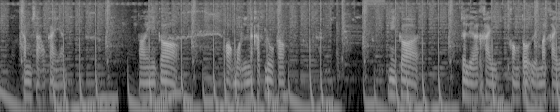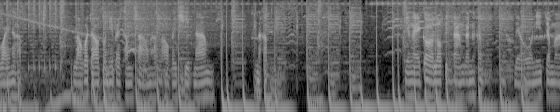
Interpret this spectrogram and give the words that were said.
ำทำสาวไก่กันต อนนี้ก็ออกหมดแล้วนะครับลูกเขานี่ก็จะเหลือไข่ของตัวอื่นมาไข่ไว้นะครับ เราก็จะเอาตัวนี้ไปทำสาวนะครับ เอาไปฉีดน้ำนะครับ ยังไงก็รอติดตามกันนะครับ เดี๋ยววันนี้จะมา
